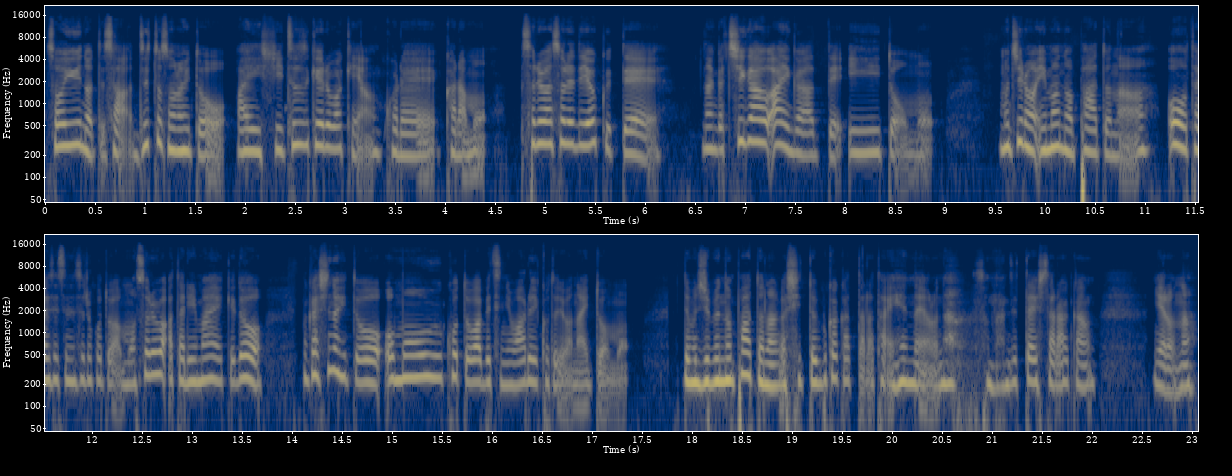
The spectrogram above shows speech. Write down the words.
そういうのってさ、ずっとその人を愛し続けるわけやん。これからも。それはそれでよくて、なんか違う愛があっていいと思う。もちろん今のパートナーを大切にすることはもうそれは当たり前やけど、昔の人を思うことは別に悪いことではないと思う。でも自分のパートナーが嫉妬深かったら大変なんやろな。そんなん絶対したらあかんやろな。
